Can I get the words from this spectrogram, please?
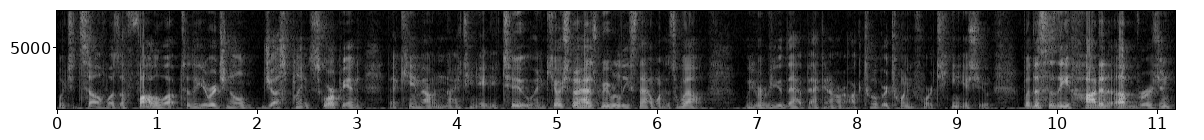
which itself was a follow-up to the original Just Plain Scorpion that came out in 1982. And Kyosho has re-released that one as well. We reviewed that back in our October 2014 issue. But this is the hotted up version.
